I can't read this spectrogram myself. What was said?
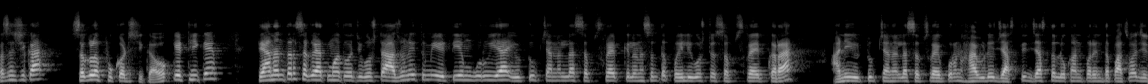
कसं शिका? सगळं फुकट शिका. ओके ठीक आहे? त्यानंतर सगळ्यात महत्त्वाची गोष्ट अजूनही तुम्ही एटीएम गुरु या युट्यूब चॅनलला सबस्क्राईब केलं नसेल तर पहिली गोष्ट सबस्क्राईब करा. आणि यूट्यूब चॅनलला सबस्क्राईब करून हा व्हिडिओ जास्तीत जास्त लोकांपर्यंत पाठवा जे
